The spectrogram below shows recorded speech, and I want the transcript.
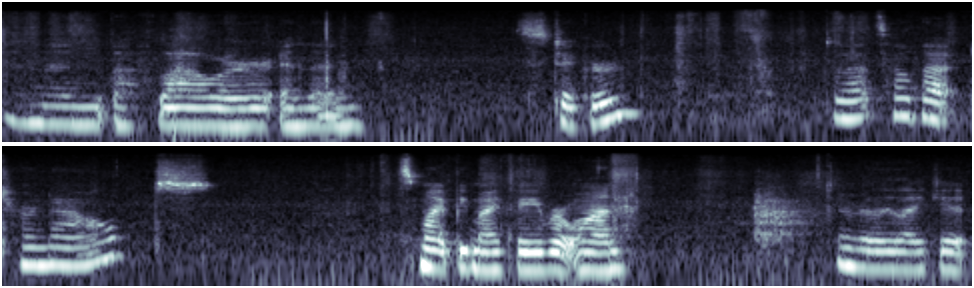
and then a flower, and then sticker. So that's how that turned out. This might be my favorite one. I really like it.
